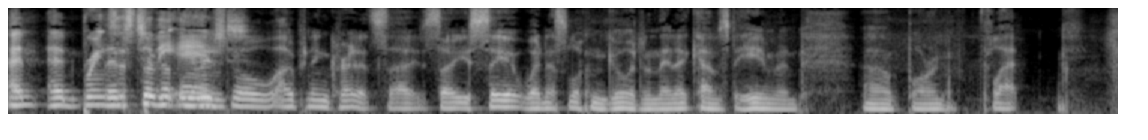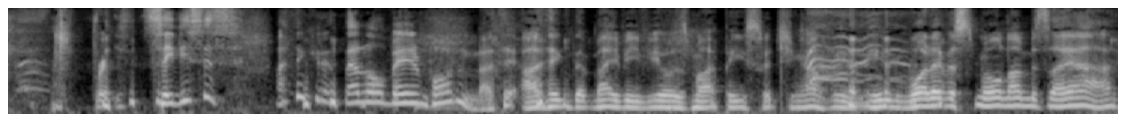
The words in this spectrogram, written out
and and Brings us to the the original opening credits. So so you see it when it's looking good, and then it comes to him and uh, boring flat. see, this is I think that'll be important. I think I think that maybe viewers might be switching off in, in whatever small numbers they are.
